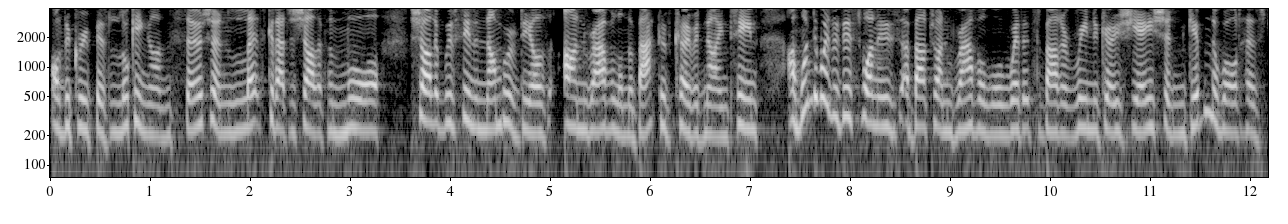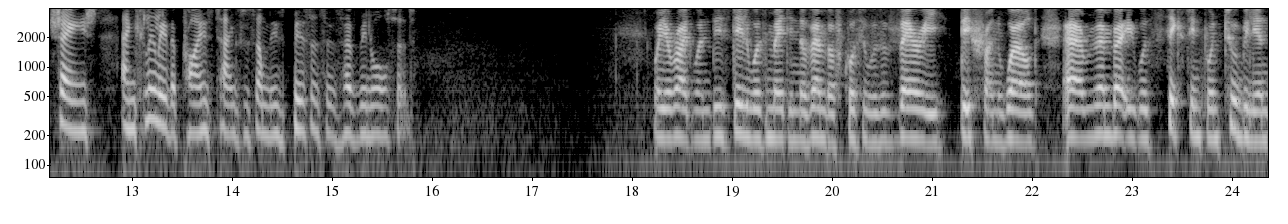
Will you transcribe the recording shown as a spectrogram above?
of the group is looking uncertain. Let's get out to Charlotte for more. Charlotte, we've seen a number of deals unravel on the back of COVID 19. I wonder whether this one is about to unravel or whether it's about a renegotiation, given the world has changed and clearly the price tags for some of these businesses have been altered. Well, you're right. When this deal was made in November, of course, it was a very different world. Uh, remember, it was $16.2 billion,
